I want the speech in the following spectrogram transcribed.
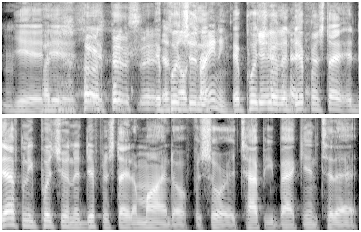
Yeah, it Like, is. Yeah, it put, it puts no you in a, it puts you in a different state. It definitely puts you in a different state of mind though, for sure. It tap you back into that.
